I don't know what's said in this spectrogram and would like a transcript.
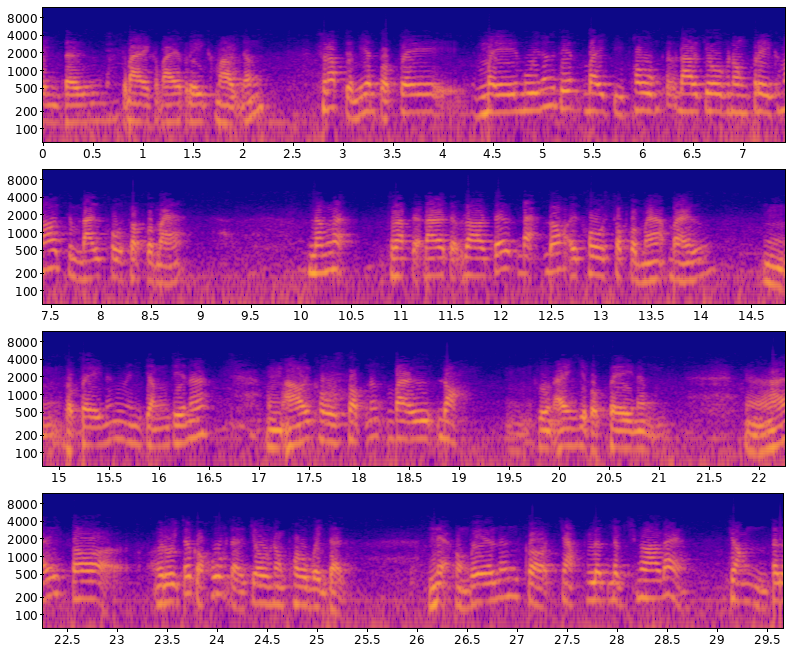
ដេញទៅក្បែរក្បែរព្រៃខ្មោចហ្នឹងស្រាប់តែមានប្រពេមេមួយហ្នឹងទៀតបែកពីភោងទៅដើរចូលក្នុងព្រៃខ្មោចសម្ដៅខោសុកប្រមាហ្នឹងស្រាប់តែដើរទៅដល់ទៅដាក់ដោះឲ្យខោសុបប្រមាបើប្រពេហ្នឹងអញ្ចឹងទៀតណាឲ្យខោសុបហ្នឹងបើដោះខ្លួនឯងជាប្រពេហ្នឹងហើយក៏ រួចទៅក៏ហួសទៅចូលក្នុងភោវិញទៅអ្នកកង្វេលហ្នឹងក៏ចាប់ភ្លឹកនឹកឆ្ងល់ដែរចង់ទៅ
